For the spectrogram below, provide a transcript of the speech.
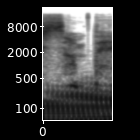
something.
